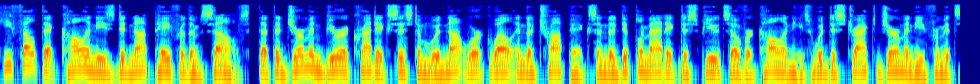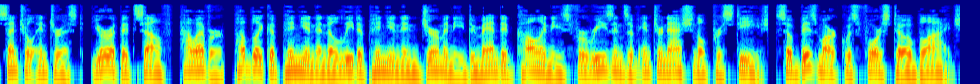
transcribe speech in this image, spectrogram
He felt that colonies did not pay for themselves, that the German bureaucratic system would not work well in the tropics and the diplomatic disputes over colonies would distract Germany from its central interest, Europe itself. However, public opinion and elite opinion in Germany demanded colonies for reasons of international prestige, so Bismarck was forced to oblige.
